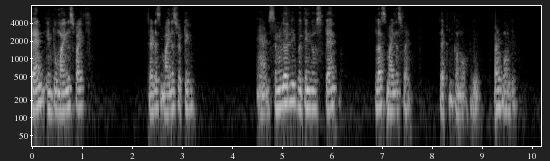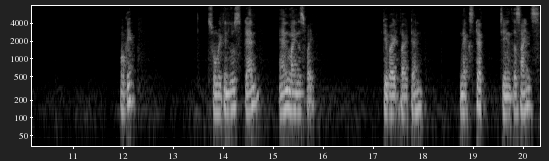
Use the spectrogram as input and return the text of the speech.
10 into minus 5 that is minus 15 and similarly we can use 10 plus minus 5 that will come out to be 5 only. Okay so we can use 10 and minus 5 divide by 10 next step change the signs.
